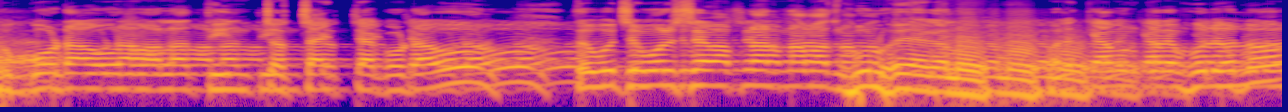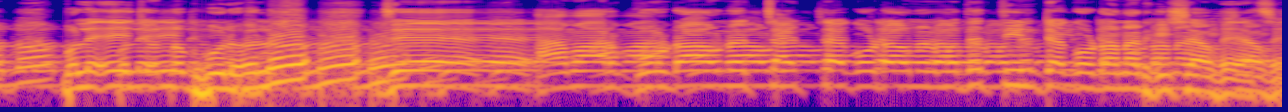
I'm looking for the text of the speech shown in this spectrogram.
তো গোডাউন ওয়ালা তিন চারটা গোডাউন। তো বলছে মৌলী সাহেব, আপনার নামাজ ভুল হয়ে গেল। বলে, কেমন করে ভুল হলো? বলে, এই জন্য ভুল হলো যে আমার গোডাউনের চারটা গোডাউনের মধ্যে তিনটা গোডাউনের হিসাব হয়ে আছে।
